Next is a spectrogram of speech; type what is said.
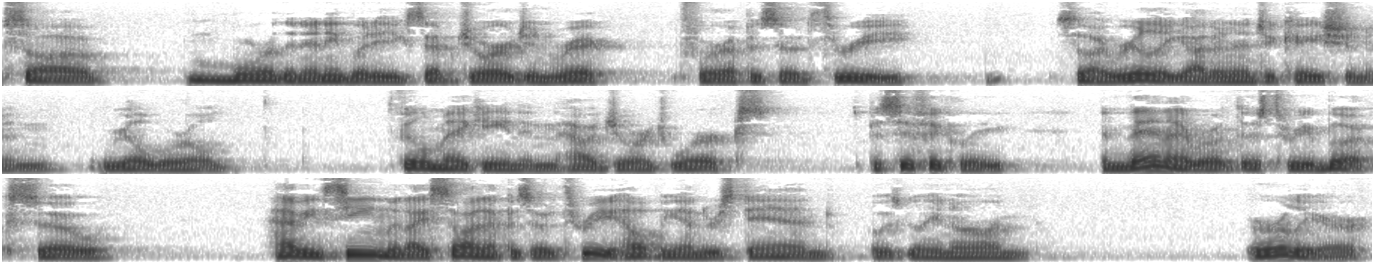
saw more than anybody except George and Rick for episode three. So I really got an education in real world filmmaking and how George works specifically. And then I wrote those three books. So having seen what I saw in episode three helped me understand what was going on earlier.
